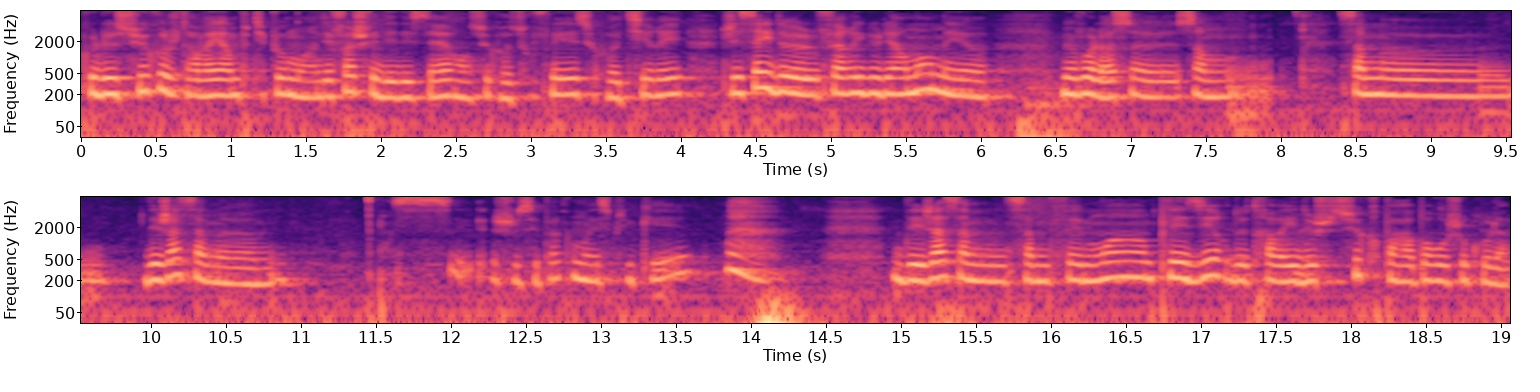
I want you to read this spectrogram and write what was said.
que le sucre, je travaille un petit peu moins. Des fois, je fais des desserts en sucre soufflé, sucre tiré. J'essaye de le faire régulièrement, mais, mais voilà, ça, ça, ça me. Déjà, ça me je sais pas comment expliquer. Déjà, ça me, ça me, fait moins plaisir de travailler du sucre par rapport au chocolat.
